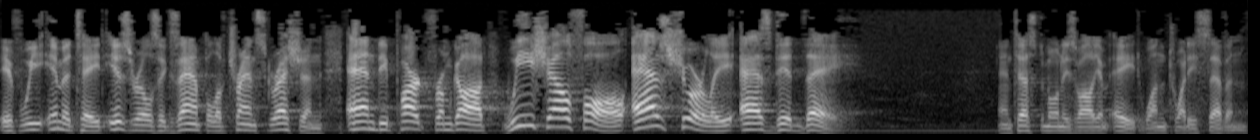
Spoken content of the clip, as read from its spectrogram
If we imitate Israel's example of transgression and depart from God, we shall fall as surely as did they. And Testimonies, Volume 8, 127.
